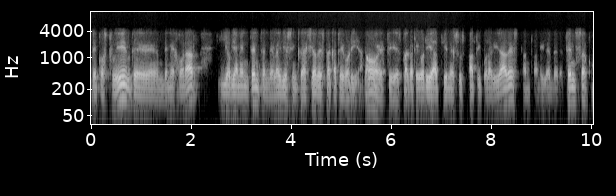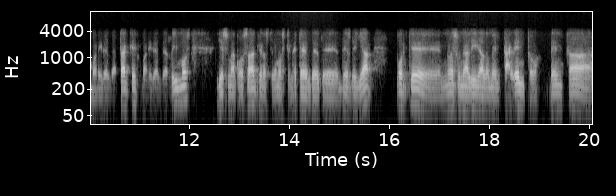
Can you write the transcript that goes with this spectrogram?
de construir, de, de mejorar y obviamente entender la idiosincrasia de esta categoría. ¿no? Esta categoría tiene sus particularidades, tanto a nivel de defensa como a nivel de ataque, como a nivel de ritmos, y es una cosa que nos tenemos que meter desde, desde ya, porque no es una liga donde el talento venza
